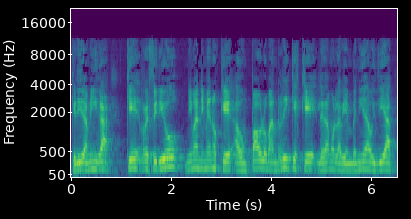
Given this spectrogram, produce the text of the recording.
querida amiga, que refirió ni más ni menos que a don Pablo Manríquez, que le damos la bienvenida hoy día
